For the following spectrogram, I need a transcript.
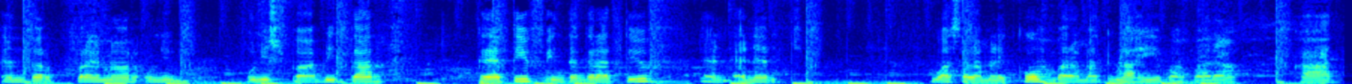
entrepreneur Universitas Unisba Blitar, kreatif, integratif, dan energi. Wassalamualaikum warahmatullahi wabarakatuh.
